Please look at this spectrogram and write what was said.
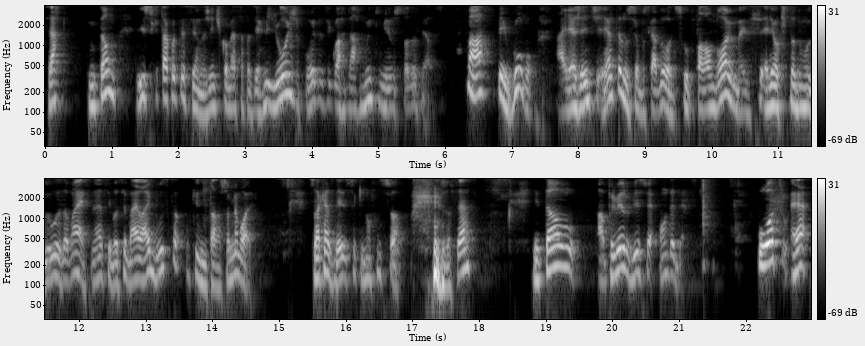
certo? Então, isso que está acontecendo. A gente começa a fazer milhões de coisas e guardar muito menos todas elas. Mas tem o Google, aí a gente entra no seu buscador, desculpa falar o nome, mas ele é o que todo mundo usa mais, né? Se você vai lá e busca o que não está na sua memória. Só que às vezes isso aqui não funciona, tá certo? Então, o primeiro vício é on the desk. O outro é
